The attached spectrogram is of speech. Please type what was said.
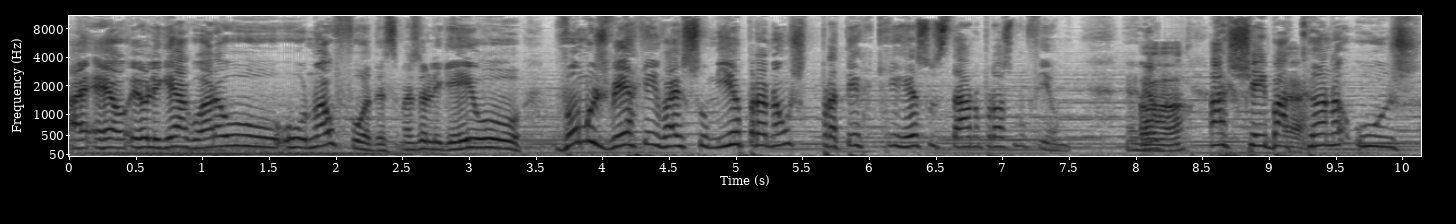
é, eu, eu liguei agora o, o- não é o foda-se, mas eu liguei o, vamos ver quem vai sumir pra não, para ter que ressuscitar no próximo filme, entendeu? Aham. Achei bacana os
